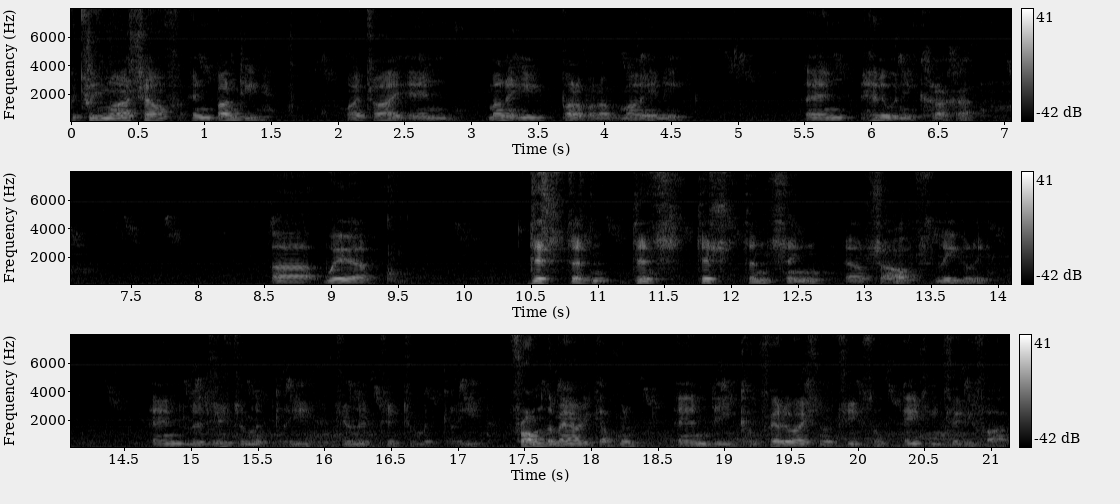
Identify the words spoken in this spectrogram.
Between myself and Bundy, Waitai, and Manahi Parapara Mahini, and Herewini Karaka, uh, we're distan dis distancing ourselves legally and legitimately, legitimately from the Maori government and the Confederation of Chiefs of 1835.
